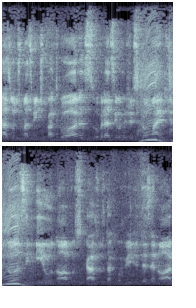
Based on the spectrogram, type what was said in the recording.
Nas últimas 24 horas, o Brasil registrou mais de 12 mil novos casos da Covid-19,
